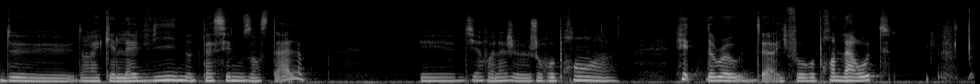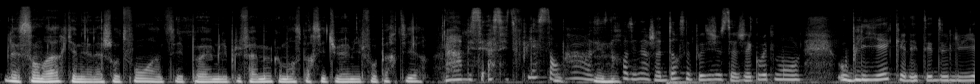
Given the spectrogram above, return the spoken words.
de, dans laquelle la vie, notre passé nous installe et dire voilà, je, reprends, euh, hit the road, il faut reprendre la route. Les Sandra, qui est née à la chaux de fond, un de ses poèmes les plus fameux commence par Si tu aimes, il faut partir. Ah, mais c'est ah, plaît, Sandra, c'est mhm. extraordinaire. J'adore cette poésie. J'ai complètement oublié qu'elle était de lui.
